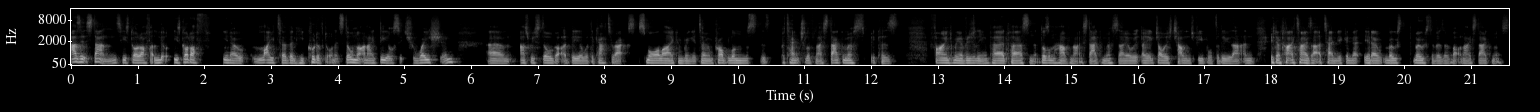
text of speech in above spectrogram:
as it stands, he's got off a little, he's got off, you know, lighter than he could have done. It's still not an ideal situation, um, as we've still got to deal with the cataracts. Small eye can bring its own problems. There's potential of nystagmus because find me a visually impaired person that doesn't have nystagmus. I always, I always challenge people to do that. And, you know, nine times out of 10, you can, you know, most, most of us have got nystagmus.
